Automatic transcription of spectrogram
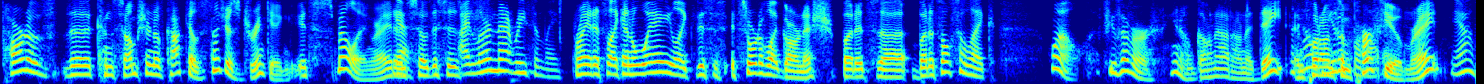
Part of the consumption of cocktails, it's not just drinking, it's smelling, right? Yes. And so this is I learned that recently. Right. It's like in a way, like this is it's sort of like garnish, but it's uh but it's also like, well, if you've ever, you know, gone out on a date and put on some perfume, right? Yeah.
